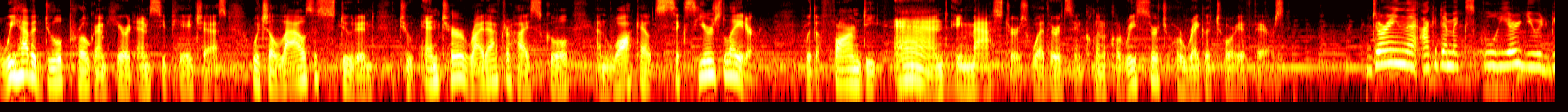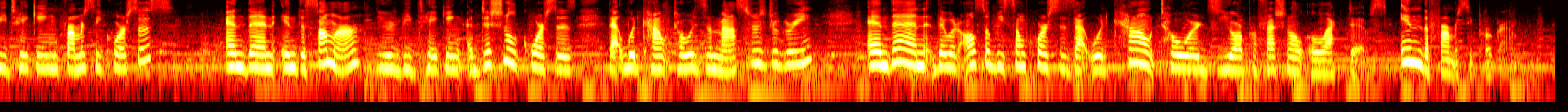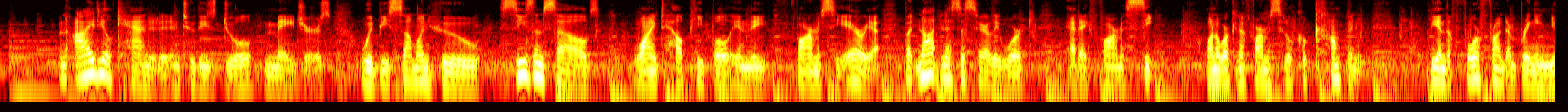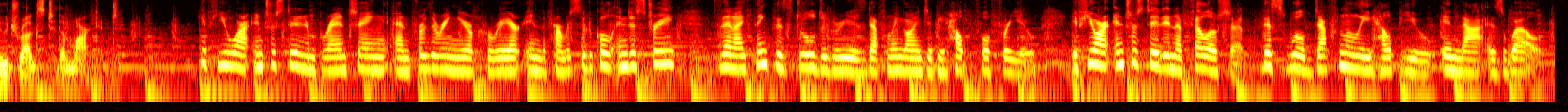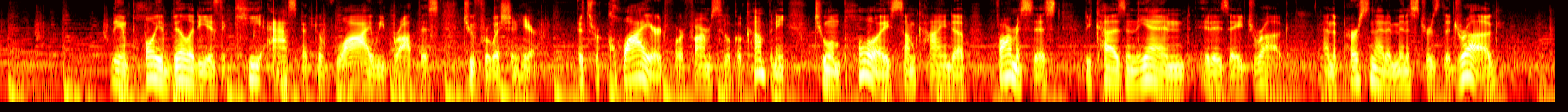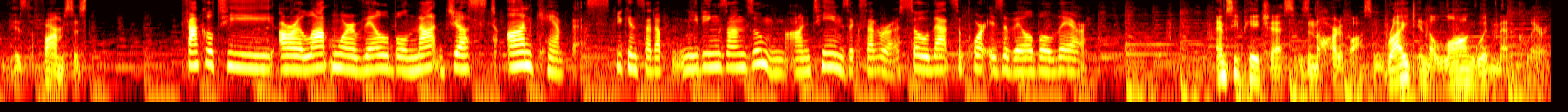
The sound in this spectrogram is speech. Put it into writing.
We have a dual program here at MCPHS which allows a student to enter right after high school and walk out six years later with a PharmD and a master's, whether it's in clinical research or regulatory affairs. During the academic school year, you would be taking pharmacy courses, and then in the summer, you would be taking additional courses that would count towards a master's degree. And then there would also be some courses that would count towards your professional electives in the pharmacy program. An ideal candidate into these dual majors would be someone who sees themselves wanting to help people in the pharmacy area, but not necessarily work at a pharmacy. Want to work in a pharmaceutical company, be in the forefront of bringing new drugs to the market. If you are interested in branching and furthering your career in the pharmaceutical industry, then I think this dual degree is definitely going to be helpful for you. If you are interested in a fellowship, this will definitely help you in that as well. The employability is the key aspect of why we brought this to fruition here. It's required for a pharmaceutical company to employ some kind of pharmacist because in the end, it is a drug. And the person that administers the drug is the pharmacist. Faculty are a lot more available not just on campus. You can set up meetings on Zoom, on Teams, etc. So that support is available there. MCPHS is in the heart of Boston, right in the Longwood medical area.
